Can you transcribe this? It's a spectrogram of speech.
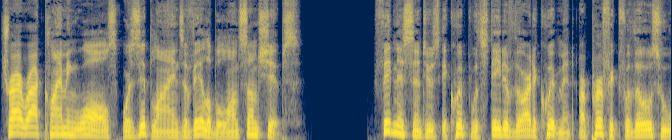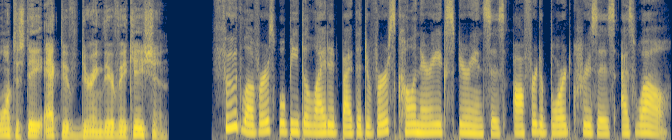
try rock climbing walls or zip lines available on some ships. Fitness centers equipped with state of the art equipment are perfect for those who want to stay active during their vacation. Food lovers will be delighted by the diverse culinary experiences offered aboard cruises as well.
